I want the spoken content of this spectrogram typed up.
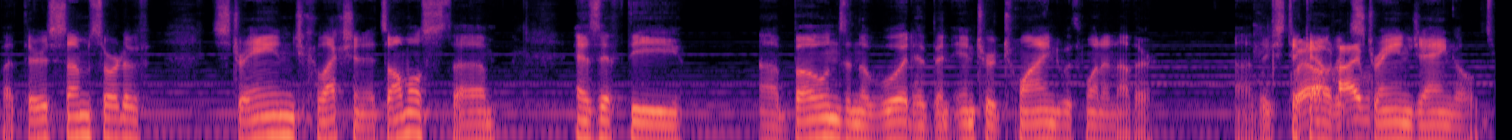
But there's some sort of strange collection. It's almost um as if the uh, bones and the wood have been intertwined with one another. Uh, they stick Well, out at I- strange angles.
